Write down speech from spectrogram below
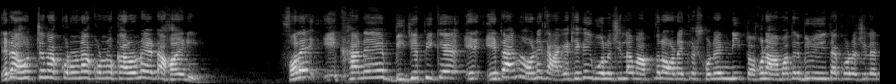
এটা হচ্ছে না কোনো না কোনো কারণে এটা হয়নি। ফলে এখানে বিজেপিকে এটা আমি অনেক আগে থেকেই বলেছিলাম, আপনারা অনেকে শোনেননি, তখন আমাদের বিরোধিতা করেছিলেন।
